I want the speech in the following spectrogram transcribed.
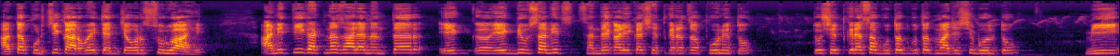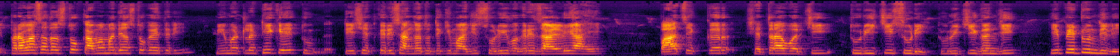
आता पुढची कारवाई त्यांच्यावर सुरू आहे. आणि ती घटना झाल्यानंतर एक एक दिवसांनीच संध्याकाळी एका शेतकऱ्याचा फोन येतो. तो शेतकरी असा गुतत गुतत माझ्याशी बोलतो. मी प्रवासात असतो कामामध्ये असतो काहीतरी. मी म्हटलं ठीक आहे तू ते शेतकरी सांगत होते की माझी सुडी वगैरे जाळली आहे. पाच एकर क्षेत्रावरची तुरीची सुडी तुरीची गंजी ही पेटून दिली.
